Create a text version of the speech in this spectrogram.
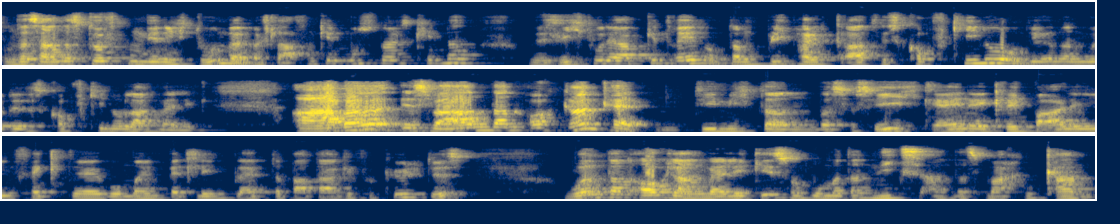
Und was anderes durften wir nicht tun, weil wir schlafen gehen mussten als Kinder. Und das Licht wurde abgedreht und dann blieb halt gerade das Kopfkino und irgendwann wurde das Kopfkino langweilig. Aber es waren dann auch Krankheiten, die mich dann, was weiß ich, kleine grippale Infekte, wo man im Bett liegen bleibt, ein paar Tage verkühlt ist wo dann auch langweilig ist und wo man dann nichts anders machen kann.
